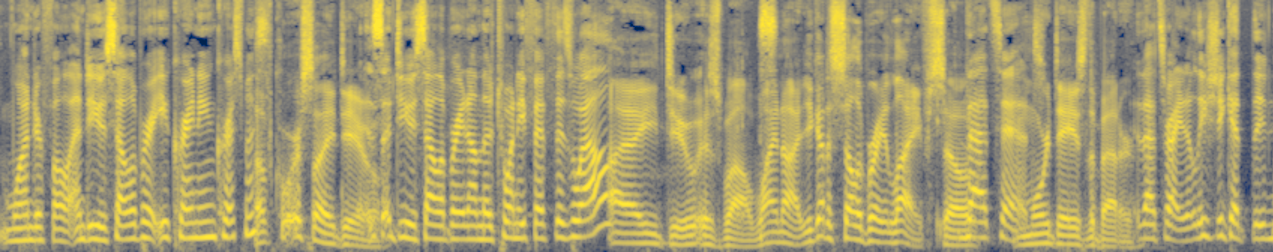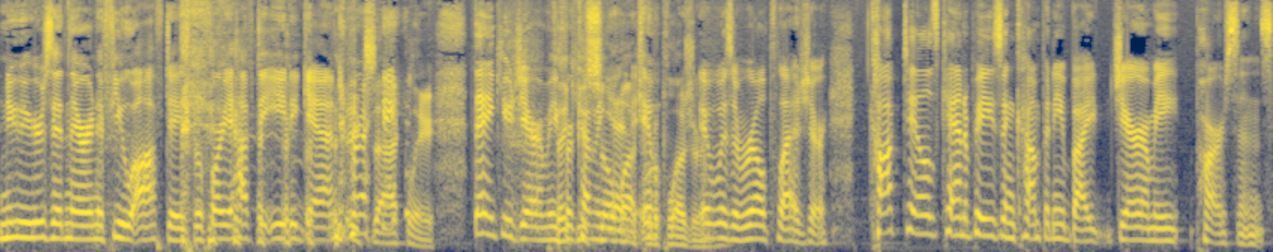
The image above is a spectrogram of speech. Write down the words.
Wonderful. And do you celebrate Ukrainian Christmas? Of course I do. So do you celebrate on the 25th as well? I do as well. Why not? You got to celebrate life. So that's it. More days, the better. That's right. At least you get the New Year's in there and a few off days before you have to eat again. Right? exactly. Thank you, Jeremy, Thank for coming you so in. much. It, what a pleasure. It was a real pleasure. Cocktails, Canapes, and Company by Jeremy Parsons.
